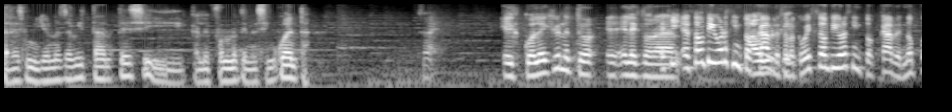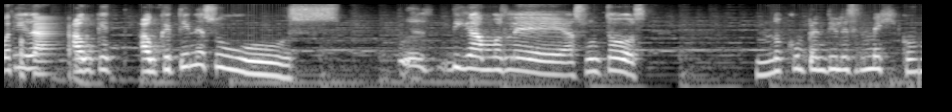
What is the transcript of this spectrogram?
3 millones de habitantes y California tiene 50. O sea, el colegio elector- el- electoral, Sí, son figuras intocables, Aunque- lo que voy a decir son figuras intocables, no puedes tocar. aunque, aunque tiene sus, pues, digámosle, asuntos no comprendibles en México,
